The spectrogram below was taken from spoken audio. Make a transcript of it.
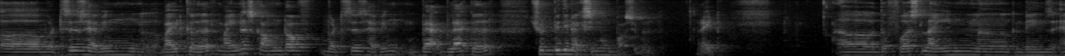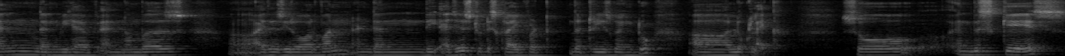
uh, vertices having uh, white color minus count of vertices having black color should be the maximum possible right? Uh, the first line uh, contains n then we have n numbers uh, either 0 or 1 and then the edges to describe what the tree is going to uh, look like. So in this case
